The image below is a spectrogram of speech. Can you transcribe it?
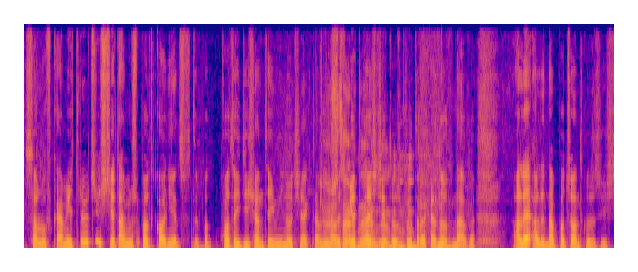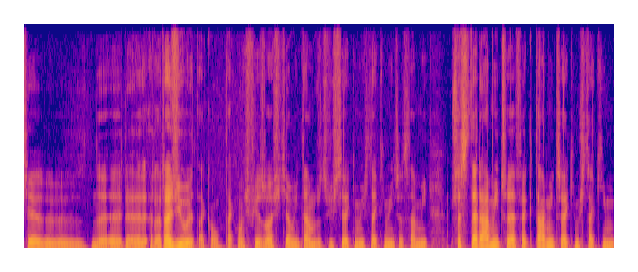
solówkami, które oczywiście tam już pod koniec, w po, po tej dziesiątej minucie, jak tam To już trwały z tak, no, 15, no. to już były trochę nudne. Ale, ale na początku rzeczywiście y, y, raziły taką, taką świeżością i tam rzeczywiście jakimiś takimi czasami przesterami, czy efektami, czy jakimś takim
